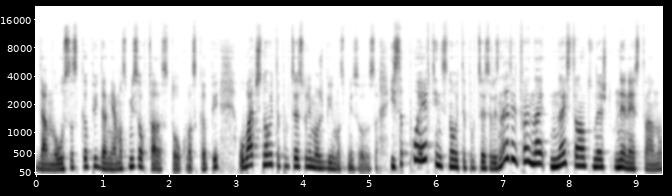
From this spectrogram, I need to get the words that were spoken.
Да, много са скъпи, да, няма смисъл в това да са толкова скъпи. Обаче с новите процесори може би има смисъл да са. И са по-ефтини с новите процесори. Знаете ли, това е най- най-странното нещо. Не, не е странно.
